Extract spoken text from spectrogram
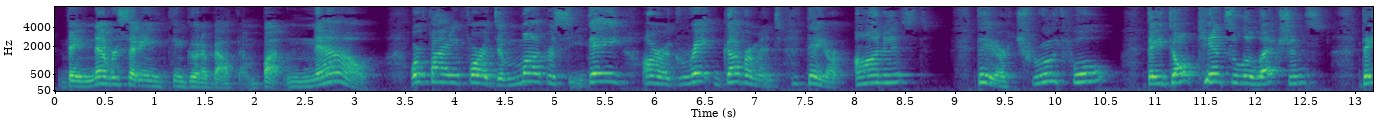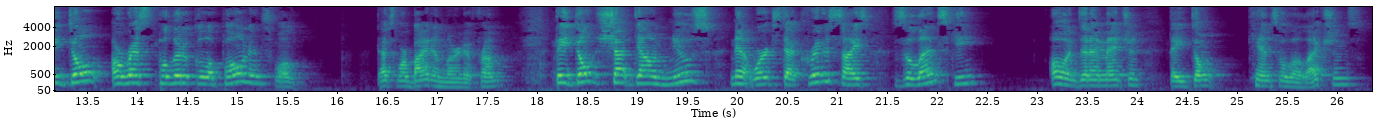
They never said anything good about them. But now we're fighting for a democracy. They are a great government. They are honest. They are truthful. They don't cancel elections. They don't arrest political opponents. Well, that's where Biden learned it from. They don't shut down news networks that criticize Zelensky. Oh, and did I mention they don't cancel elections?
